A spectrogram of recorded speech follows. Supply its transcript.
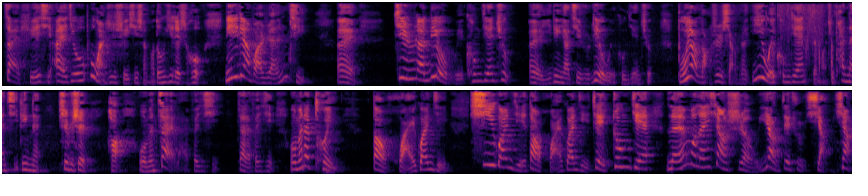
在学习艾灸，不管是学习什么东西的时候，你一定要把人体，哎，进入了六维空间处，哎，一定要进入六维空间处，不要老是想着一维空间怎么去判断疾病呢？是不是？好，我们再来分析，再来分析我们的腿到踝关节，膝关节到踝关节这中间，能不能像手一样这处想象，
